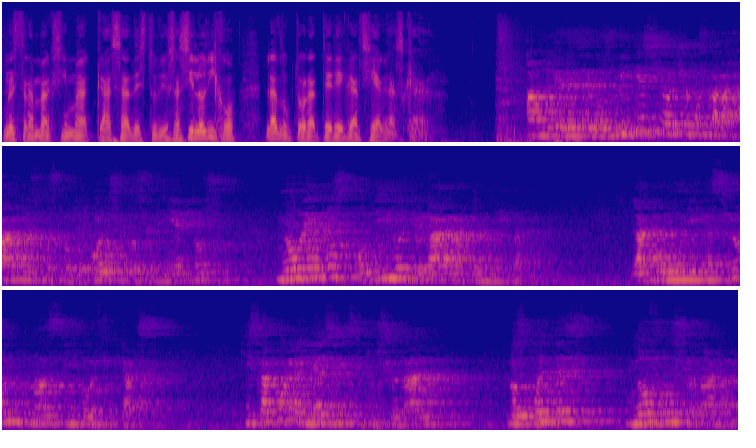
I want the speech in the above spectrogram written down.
nuestra máxima casa de estudios. Así lo dijo la doctora Tere García Gasca. Aunque desde 2018 hemos trabajado en nuestros protocolos y procedimientos, no hemos podido llegar a la comunidad. La comunicación no ha sido eficaz. Quizá por la inercia institucional, los puentes no funcionaron.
